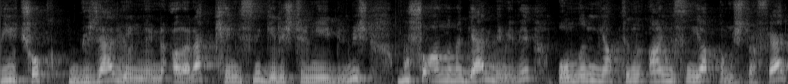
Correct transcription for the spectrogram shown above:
birçok güzel yönlerini alarak kendisini geliştirmeyi bilmiş. Bu şu anlama gelmemeli. Onların yaptığının aynısını yapmamış Rafael.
